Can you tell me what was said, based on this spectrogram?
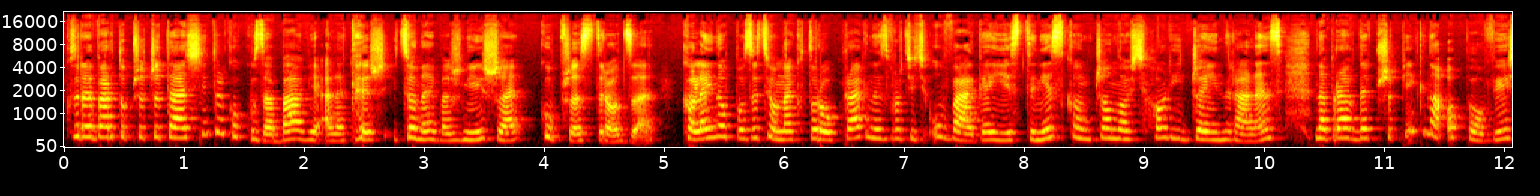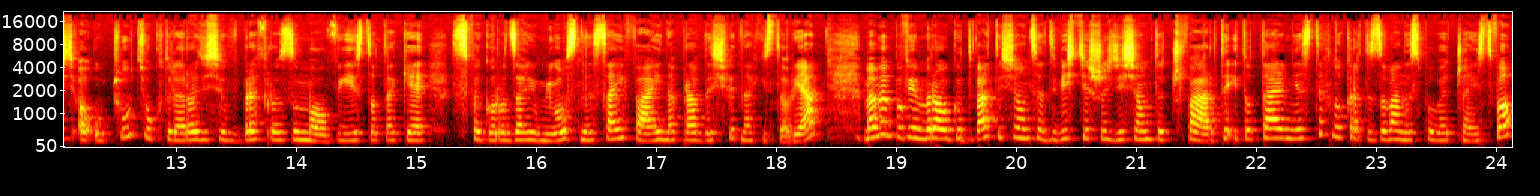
które warto przeczytać nie tylko ku zabawie, ale też i co najważniejsze, ku przestrodze. Kolejną pozycją, na którą pragnę zwrócić uwagę jest Nieskończoność Holly Jane Rallens. Naprawdę przepiękna opowieść o uczuciu, które rodzi się wbrew rozumowi. Jest to takie swego rodzaju miłosne sci-fi, naprawdę świetna historia. Mamy bowiem rok 2264 i totalnie stechnokratyzowane społeczeństwo,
